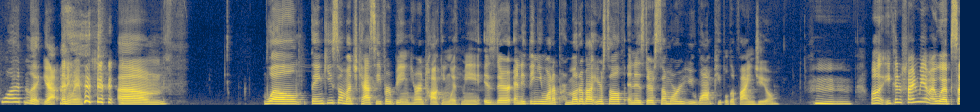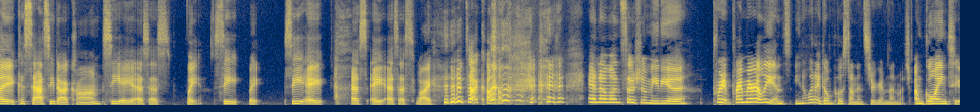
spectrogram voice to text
what? Like, yeah. Anyway. um well, thank you so much, Cassie, for being here and talking with me. Is there anything you want to promote about yourself? And is there somewhere you want people to find you? Hmm. Well, you can find me at my website, casassy.com. C A S S. Wait. C. Wait. C A S A S S Y dot com. and I'm on social media primarily. And you know what? I don't post on Instagram that much. I'm going to.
